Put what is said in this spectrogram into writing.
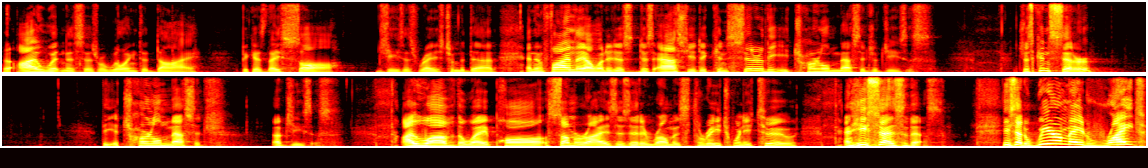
that eyewitnesses were willing to die because they saw Jesus raised from the dead. And then finally, I want to just, just ask you to consider the eternal message of Jesus. Just consider the eternal message of Jesus. I love the way Paul summarizes it in Romans 3:22. And he says this. He said, "We are made right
